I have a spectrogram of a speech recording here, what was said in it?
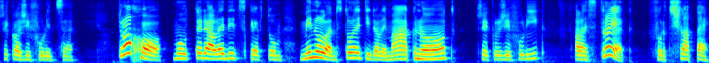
řekla žifulice. Trocho mu teda ledické v tom minulém století dali máknout, řekl Žifulík, ale strojek furt šlape,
